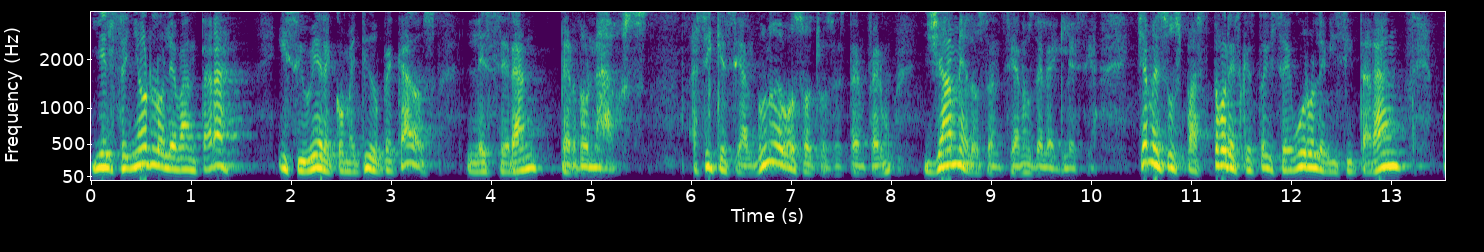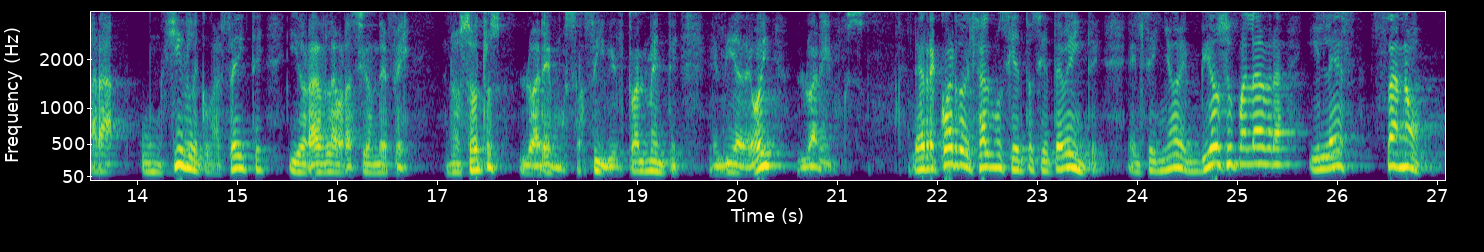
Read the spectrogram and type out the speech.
y el Señor lo levantará. Y si hubiere cometido pecados, les serán perdonados. Así que si alguno de vosotros está enfermo, llame a los ancianos de la iglesia. Llame a sus pastores que estoy seguro le visitarán para ungirle con aceite y orar la oración de fe. Nosotros lo haremos así virtualmente. El día de hoy lo haremos. Le recuerdo el Salmo 107.20. El Señor envió su palabra y les sanó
